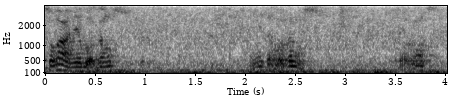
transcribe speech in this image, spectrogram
seorang yang buat kamus Ini tak buat kamus Tak buat kamus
